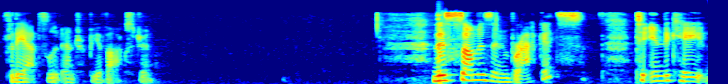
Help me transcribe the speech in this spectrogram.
for the absolute entropy of oxygen. This sum is in brackets to indicate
